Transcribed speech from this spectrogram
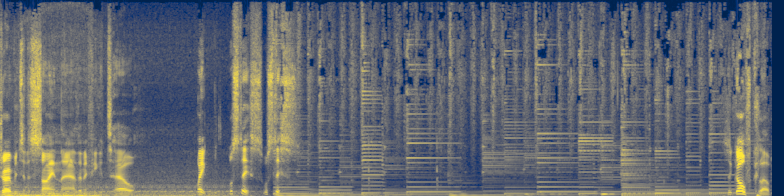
Drove into the sign there. I don't know if you could tell. Wait, what's this? What's this? It's a golf club.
